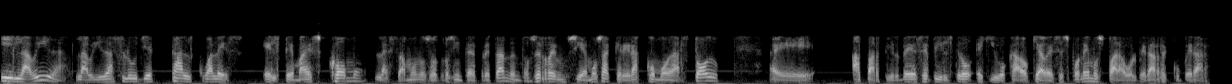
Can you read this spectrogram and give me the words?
Y la vida, la vida fluye tal cual es. El tema es cómo la estamos nosotros interpretando. Entonces renunciemos a querer acomodar todo eh, a partir de ese filtro equivocado que a veces ponemos para volver a recuperar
